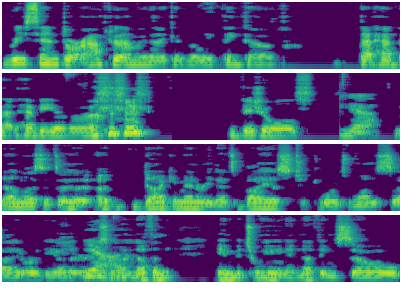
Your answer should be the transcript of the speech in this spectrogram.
recent or after that movie that I could really think of that had that heavy of a visuals. yeah, Not unless it's a, a documentary that's biased towards one side or the other. It's Yeah. not nothing in between and nothing so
